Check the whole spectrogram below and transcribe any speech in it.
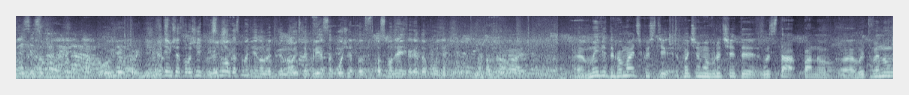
Ви зі зброєю. так? Хотим сейчас вручить письмо господину Литвину. Если пресса хочет пос- посмотреть, как это будет. Е, Ми від громадськості хочемо вручити листа пану е, Литвину.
